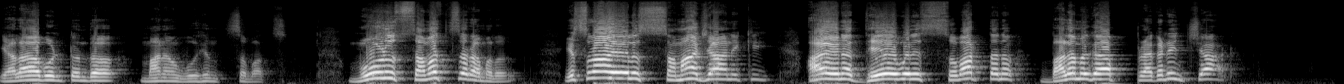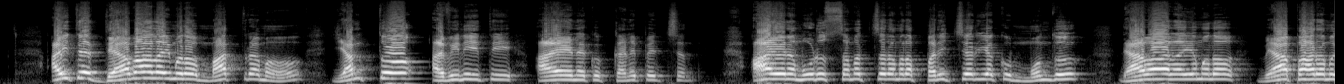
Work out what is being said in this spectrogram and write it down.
ఎలా ఉంటుందో మనం ఊహించవచ్చు. మూడు సంవత్సరములు ఇస్రాయేలు సమాజానికి ఆయన దేవుని సువార్తను బలముగా ప్రకటించాడు. అయితే దేవాలయములో మాత్రము ఎంతో అవినీతి ఆయనకు కనిపించింది. ఆయన మూడు సంవత్సరముల పరిచర్యకు ముందు దేవాలయములో వ్యాపారము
